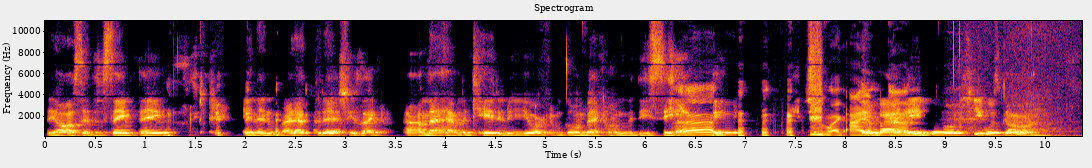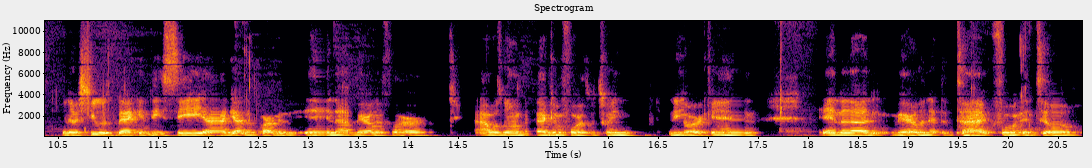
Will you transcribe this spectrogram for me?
they all said the same thing. And then right after that, she's like, "I'm not having a kid in New York. I'm going back home to DC." she's like, "I am." by done. April, she was gone. You know, she was back in DC. I got an apartment in uh, Maryland for her. I was going back and forth between New York and and uh, Maryland at the time for until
